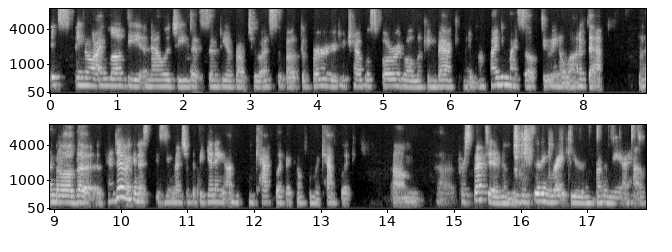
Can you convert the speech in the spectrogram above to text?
it's you know, I love the analogy that Cynthia brought to us about the bird who travels forward while looking back. And I'm finding myself doing a lot of that in the middle of the pandemic. And as, as you mentioned at the beginning, I'm Catholic. I come from a Catholic um, uh, perspective, and even sitting right here in front of me, I have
